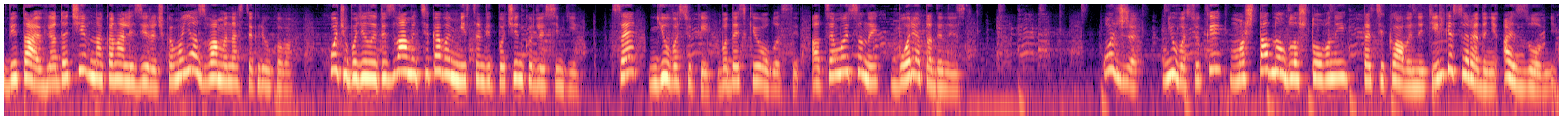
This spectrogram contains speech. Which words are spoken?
Вітаю глядачів на каналі Зірочка Моя. З вами Настя Крюкова. Хочу поділитись з вами цікавим місцем відпочинку для сім'ї. Це Нью Васюки в Одеській області, а це мої сини Боря та Денис. Отже, Нью Васюки масштабно облаштований та цікавий не тільки всередині, а й ззовні.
